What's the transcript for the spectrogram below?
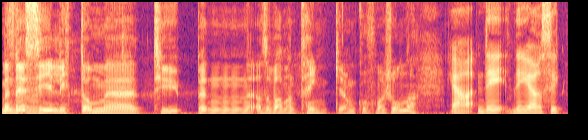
Men det sier litt om eh, typen Altså hva man tenker om konfirmasjon, da. Ja, det, det gjøres ikke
